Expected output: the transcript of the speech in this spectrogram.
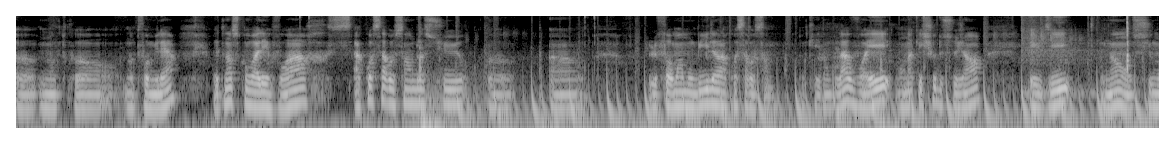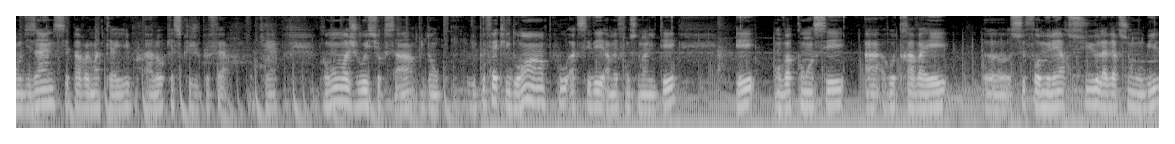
euh, notre, formulaire. Maintenant, ce qu'on va aller voir, à quoi ça ressemble sur euh, le format mobile, à quoi ça ressemble. Donc là, vous voyez, on a quelque chose de ce genre. Et il dit, non, sur mon design, c'est pas vraiment terrible. Alors, qu'est-ce que je peux faire? Comment on va jouer sur ça Donc, je peux faire clic droit hein, pour accéder à mes fonctionnalités. Et on va commencer à retravailler euh, ce formulaire sur la version mobile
